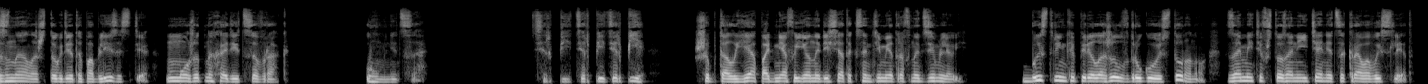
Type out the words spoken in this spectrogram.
Знала, что где-то поблизости может находиться враг. Умница. «Терпи, терпи, терпи», — шептал я, подняв ее на десяток сантиметров над землей. Быстренько переложил в другую сторону, заметив, что за ней тянется кровавый след.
